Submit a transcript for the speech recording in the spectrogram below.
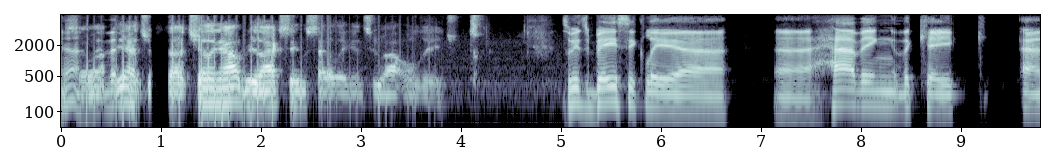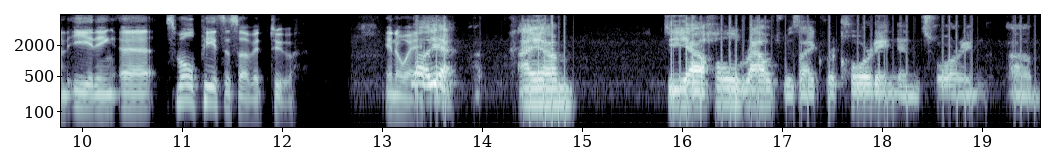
Yeah, So uh, yeah, just uh, chilling out, relaxing, settling into uh, old age. So it's basically uh, uh, having the cake and eating uh, small pieces of it too, in a way. Well, yeah, I um, the uh, whole route was like recording and touring. Um,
